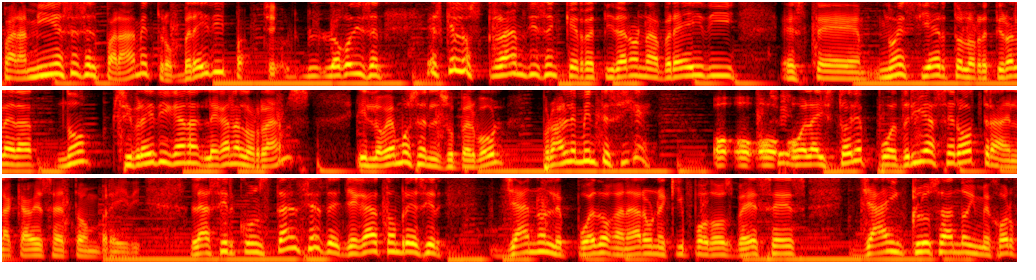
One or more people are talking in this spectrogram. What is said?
para mí ese es el parámetro. Brady, sí. luego dicen, es que los Rams dicen que retiraron a Brady, este, no es cierto, lo retiró a la edad. No, si Brady gana, le gana a los Rams y lo vemos en el Super Bowl, probablemente sigue. O, o, sí. o, la historia podría ser otra en la cabeza de Tom Brady. Las circunstancias de llegar a Tom Brady y decir, ya no le puedo ganar a un equipo dos veces, ya incluso ando y mejor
